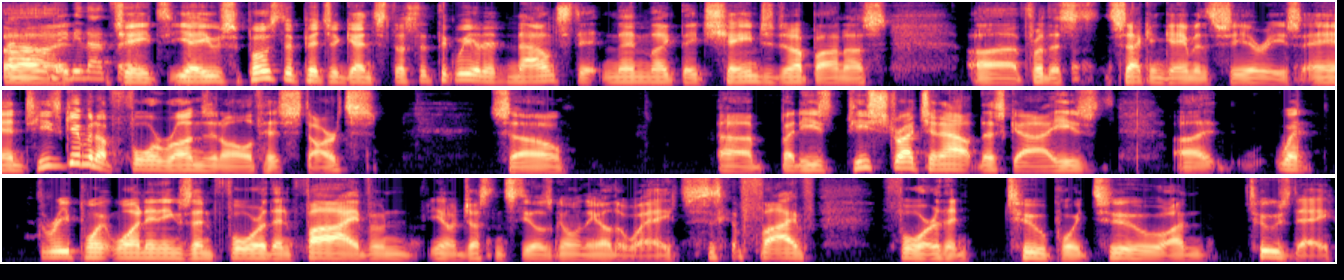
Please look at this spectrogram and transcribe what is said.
Oh, uh, maybe that's Jade. Yeah, he was supposed to pitch against us. I think we had announced it, and then like they changed it up on us uh, for the second game of the series. And he's given up four runs in all of his starts. So, uh, but he's he's stretching out. This guy, he's uh, went 3.1 innings, then four, then five. And, you know, Justin Steele's going the other way. Five, four, then 2.2 on Tuesday.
